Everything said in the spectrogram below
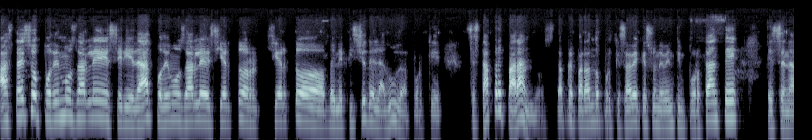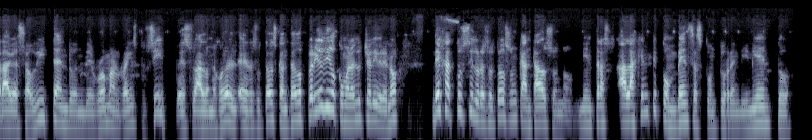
hasta eso podemos darle seriedad, podemos darle cierto, cierto beneficio de la duda, porque se está preparando, se está preparando porque sabe que es un evento importante, es en Arabia Saudita, en donde Roman Reigns, pues sí, es, a lo mejor el, resultado es cantado, pero yo digo como la lucha libre, ¿no? Deja tú si los resultados son cantados o no. Mientras a la gente convenzas con tu rendimiento,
